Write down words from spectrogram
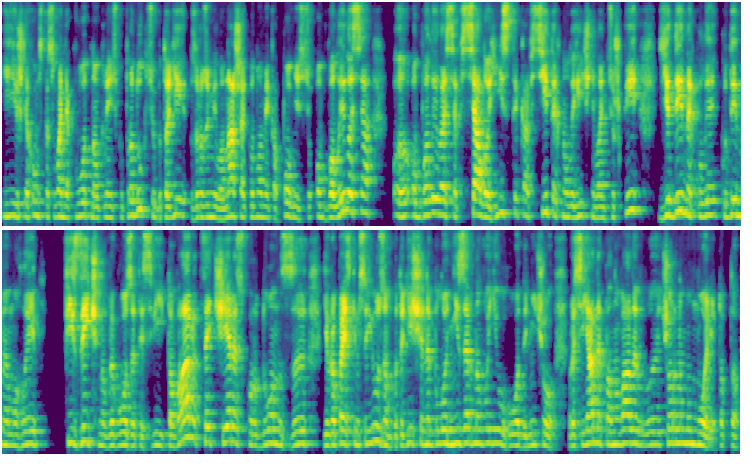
і шляхом скасування квот на українську продукцію. Бо тоді зрозуміло, наша економіка повністю обвалилася, обвалилася вся логістика, всі технологічні ланцюжки. Єдине, коли куди ми могли фізично вивозити свій товар це через кордон з Європейським Союзом, бо тоді ще не було ні зернової угоди, нічого. Росіяни планували в Чорному морі. Тобто,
